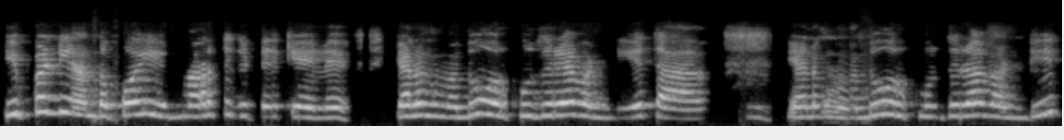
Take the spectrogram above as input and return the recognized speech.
இப்ப நீ அந்த போய் மரத்துக்கிட்ட கேளு. எனக்கு வந்து ஒரு குதிரை வண்டியே த எனக்கு வந்து ஒரு குதிரை வண்டி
